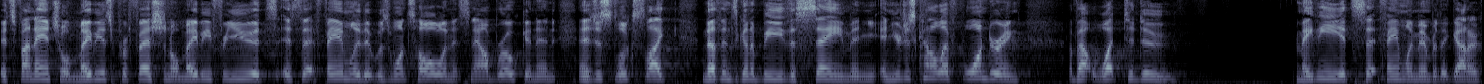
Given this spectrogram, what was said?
it's financial. Maybe it's professional. Maybe for you it's it's that family that was once whole and it's now broken and, and it just looks like nothing's going to be the same and, and you're just kind of left wondering about what to do. Maybe it's that family member that got a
